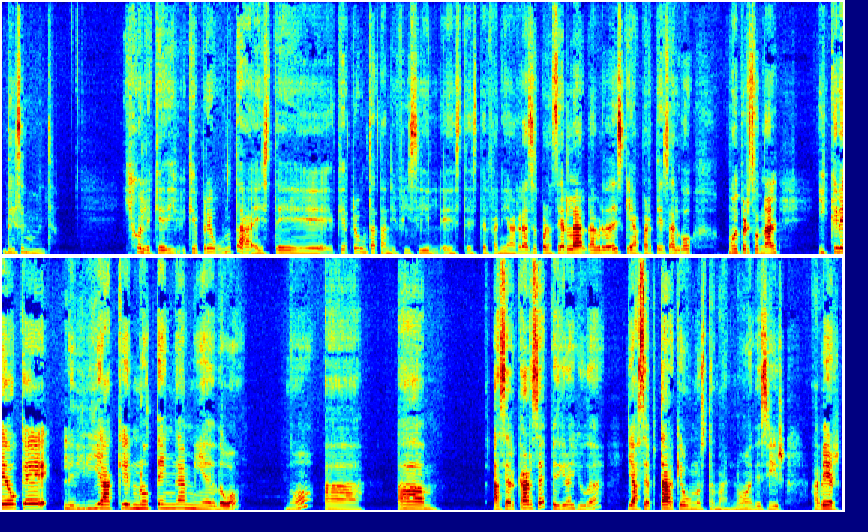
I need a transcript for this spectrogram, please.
de ese momento? Híjole, qué, qué pregunta, este, qué pregunta tan difícil, este, Estefanía. Gracias por hacerla. La verdad es que aparte es algo muy personal y creo que le diría que no tenga miedo, ¿no? A, a acercarse, pedir ayuda y aceptar que uno está mal, ¿no? Es decir, a ver,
